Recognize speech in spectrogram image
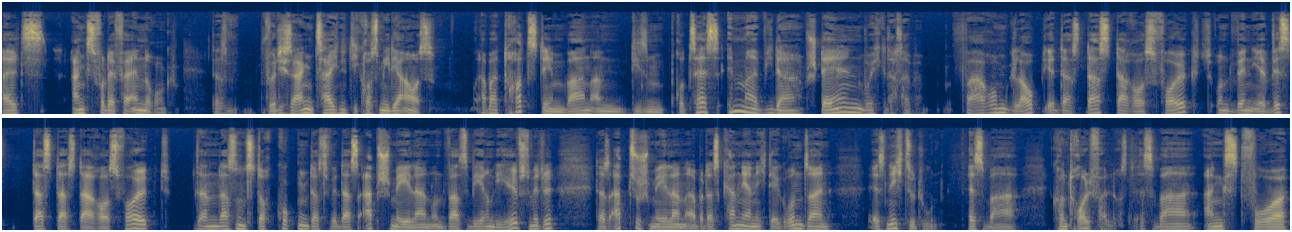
als Angst vor der Veränderung. Das würde ich sagen, zeichnet die Crossmedia aus. Aber trotzdem waren an diesem Prozess immer wieder Stellen, wo ich gedacht habe, warum glaubt ihr, dass das daraus folgt? Und wenn ihr wisst, dass das daraus folgt, dann lass uns doch gucken, dass wir das abschmälern. Und was wären die Hilfsmittel, das abzuschmälern? Aber das kann ja nicht der Grund sein, es nicht zu tun. Es war Kontrollverlust. Es war Angst vor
